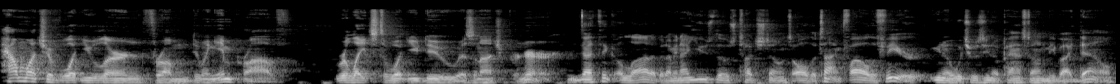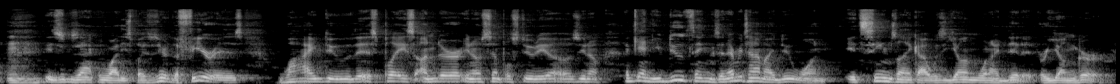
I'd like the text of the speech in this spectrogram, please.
How much of what you learn from doing improv relates to what you do as an entrepreneur? I think a lot of it. I mean, I use those touchstones all the time. Follow the fear, you know, which was you know passed on to me by Del, mm-hmm. is exactly why these places are here. The fear is why do this place under you know Simple Studios? You know, again, you do things, and every time I do one, it seems like I was young when I did it or younger.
